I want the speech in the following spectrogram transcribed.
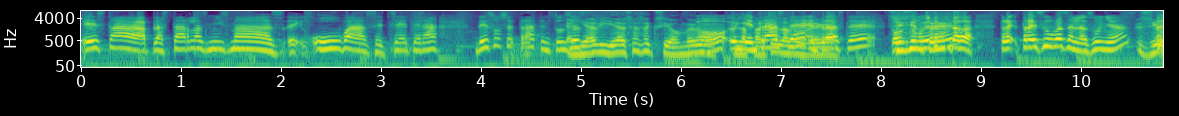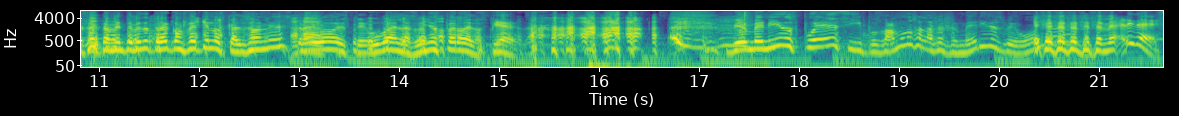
esta aplastar las mismas eh, uvas, etcétera. De eso se trata. Entonces, Ahí había esa sección, Bebo, no, y parte de las entraste, entraste, Sí, como- sí como yo te entré. preguntaba, ¿tra- ¿traes uvas en las uñas? Sí, exactamente. En vez de traer confeti en los calzones, traigo este, uva en las uñas, pero de los pies. Bienvenidos, pues, y pues vámonos a las efemérides, Bebo. Efemérides.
